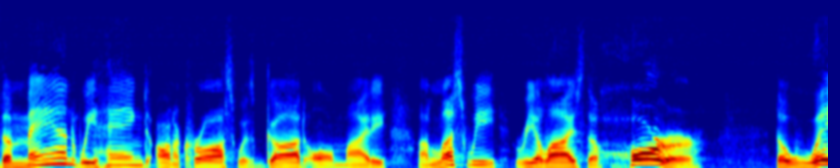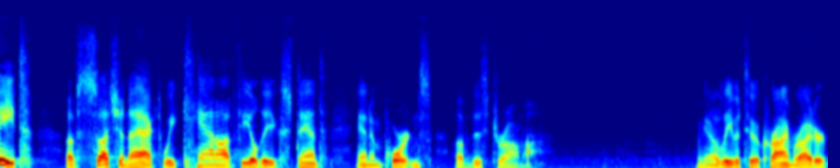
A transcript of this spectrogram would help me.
The man we hanged on a cross was God Almighty. Unless we realize the horror, the weight of such an act, we cannot feel the extent and importance of this drama. You know, leave it to a crime writer,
